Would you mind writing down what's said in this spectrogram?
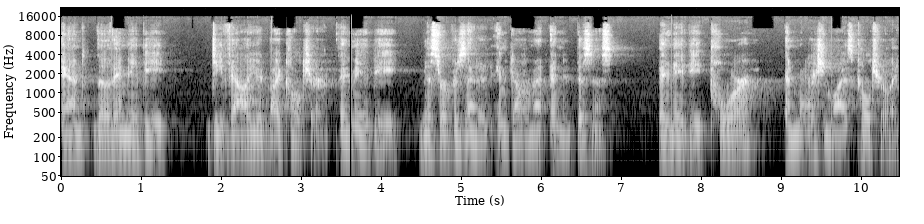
And though they may be devalued by culture, they may be misrepresented in government and in business, they may be poor and marginalized culturally,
